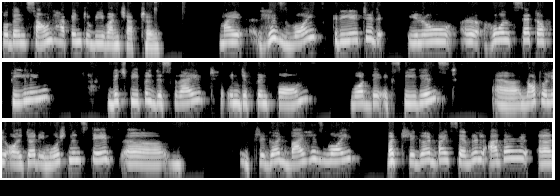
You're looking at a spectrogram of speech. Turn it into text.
So then sound happened to be one chapter. My his voice created, you know, a whole set of feelings which people described in different forms, what they experienced, uh, not only altered emotional states uh, triggered by his voice, but triggered by several other uh,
